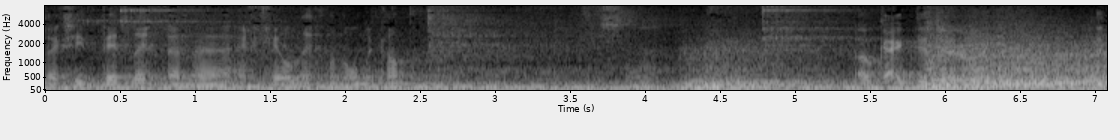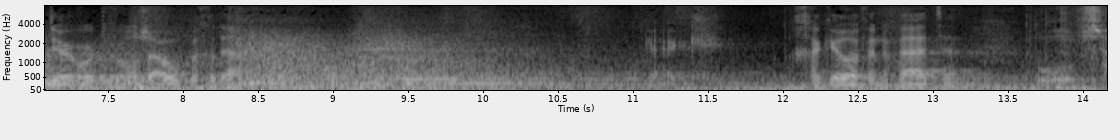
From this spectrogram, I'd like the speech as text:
Ik zie wit licht en, eh, en geel licht aan de onderkant. Dus, eh, Oh, kijk, de deur, de deur wordt voor ons open gedaan. Kijk, dan ga ik heel even naar buiten. Oeps.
